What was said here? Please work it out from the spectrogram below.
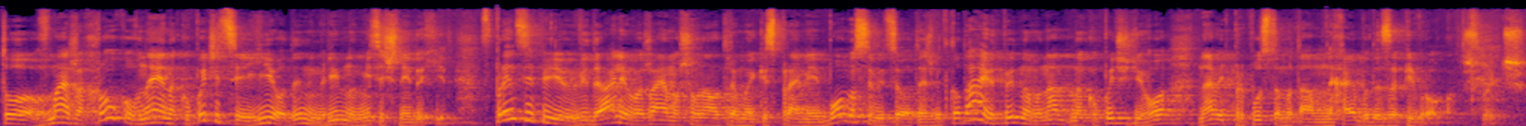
то в межах року в неї накопичиться її один рівно місячний дохід. В принципі, в ідеалі вважаємо, що вона отримує якісь премії, бонуси, від цього теж відкладає. Відповідно, вона накопичить його навіть, припустимо, там нехай буде за півроку. Швидше.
